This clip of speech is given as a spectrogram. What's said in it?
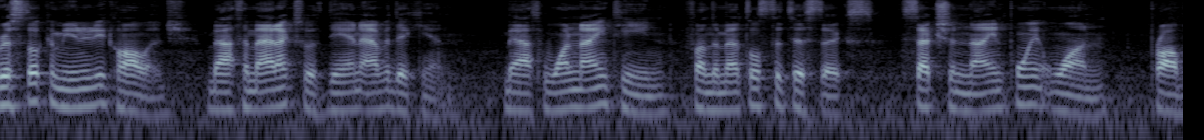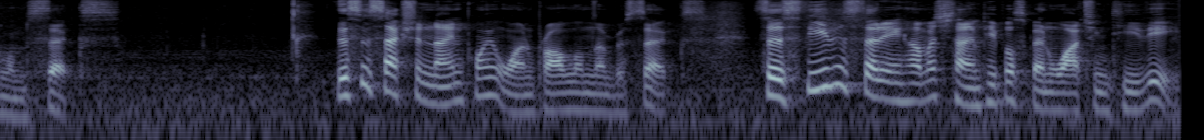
Bristol Community College, Mathematics with Dan Avedikian, Math 119, Fundamental Statistics, Section 9.1, Problem 6. This is Section 9.1, Problem number 6. It says Steve is studying how much time people spend watching TV.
